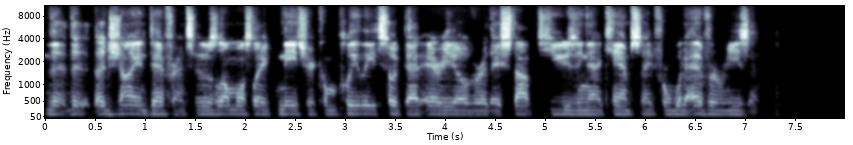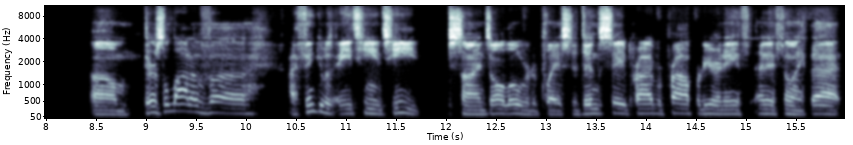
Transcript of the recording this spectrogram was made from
the, the a giant difference. It was almost like nature completely took that area over. They stopped using that campsite for whatever reason. Um, there's a lot of uh, I think it was AT and T signs all over the place. It didn't say private property or anything, anything like that.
